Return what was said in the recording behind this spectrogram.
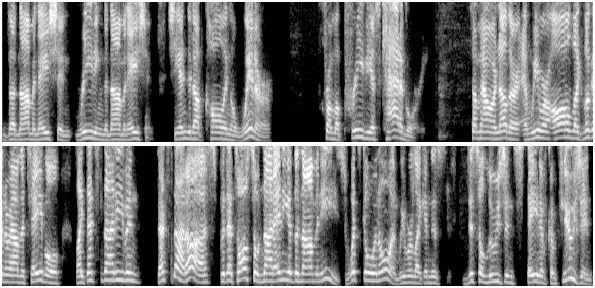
the nomination, reading the nomination. She ended up calling a winner from a previous category somehow or another. And we were all like looking around the table, like, that's not even that's not us, but that's also not any of the nominees. What's going on? We were like in this disillusioned state of confusion.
